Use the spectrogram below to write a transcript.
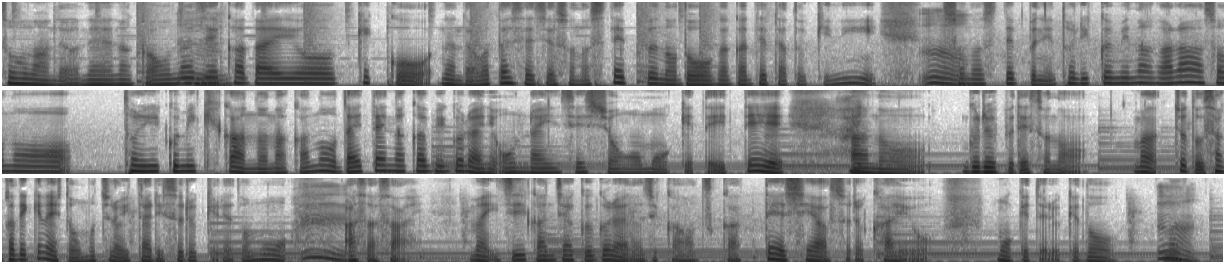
そうなんだよね。なんか同じ課題を結構、うん、なんだ私たちはそのステップの動画が出た時に、うん、そのステップに取り組みながらその取り組み期間の中の大体中日ぐらいにオンラインセッションを設けていて、はい、あのグループでそのまあちょっと参加できない人ももちろんいたりするけれども、うん、朝さまあ、1時間弱ぐらいの時間を使ってシェアする会を設けてるけど、まあ、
